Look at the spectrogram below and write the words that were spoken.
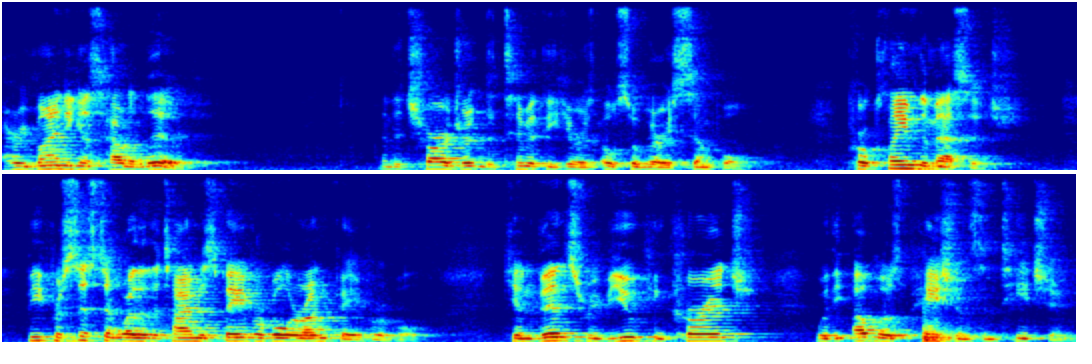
by reminding us how to live. And the charge written to Timothy here is oh so very simple proclaim the message, be persistent whether the time is favorable or unfavorable, convince, rebuke, encourage with the utmost patience in teaching.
